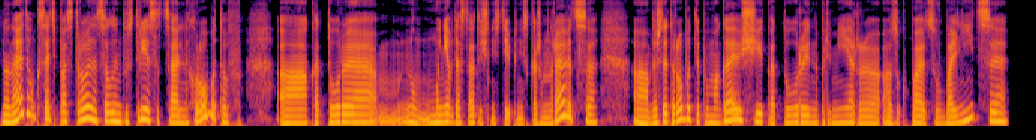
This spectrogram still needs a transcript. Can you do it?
Но на этом, кстати, построена целая индустрия социальных роботов, а, которая, ну, мне в достаточной степени, скажем, нравится, а, потому что это роботы, помогающие которые, например, а, закупаются в больнице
